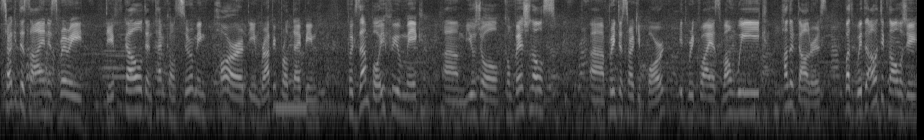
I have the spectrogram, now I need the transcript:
circuit design is very difficult and time-consuming part in rapid prototyping. For example, if you make um, usual conventional uh, printed circuit board, it requires one week, $100. But with our technology,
